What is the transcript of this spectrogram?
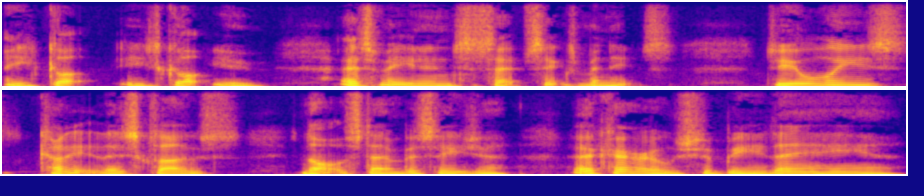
He's got, he's got you. Estimated intercept six minutes. Do you always cut it this close? Not a stand procedure. Their carryall should be there here.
